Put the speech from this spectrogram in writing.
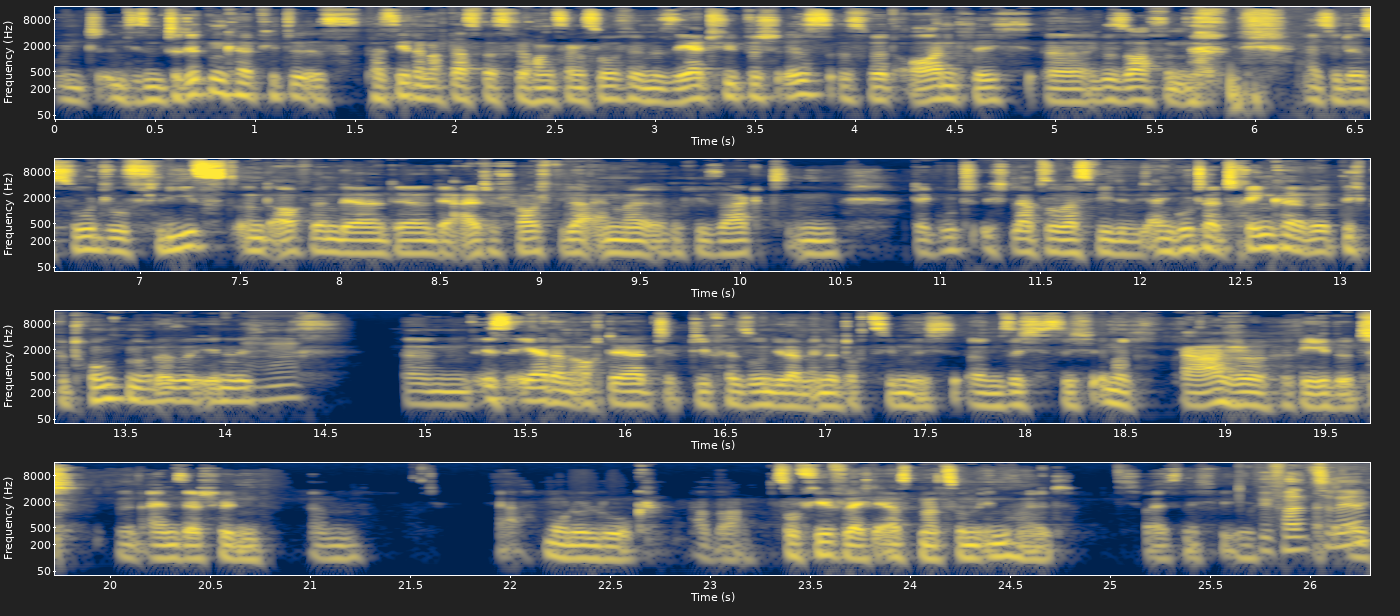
Und in diesem dritten Kapitel ist, passiert dann auch das, was für Hong Sang-soo-Filme sehr typisch ist. Es wird ordentlich äh, gesoffen. Also der Soju fließt und auch wenn der, der, der alte Schauspieler einmal irgendwie sagt, ähm, der gut, ich glaube sowas wie ein guter Trinker wird nicht betrunken oder so ähnlich, mhm. ähm, ist er dann auch der, die Person, die am Ende doch ziemlich ähm, sich, sich in Rage redet mit einem sehr schönen ähm, ja, Monolog. Aber so viel vielleicht erstmal zum Inhalt. Ich weiß nicht, wie. Wie fandst du den?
